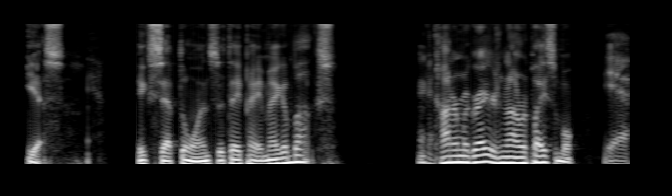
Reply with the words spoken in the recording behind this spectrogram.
Yes. Yeah. Except the ones that they pay mega bucks. Okay. Conor McGregor's not replaceable. Yeah.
